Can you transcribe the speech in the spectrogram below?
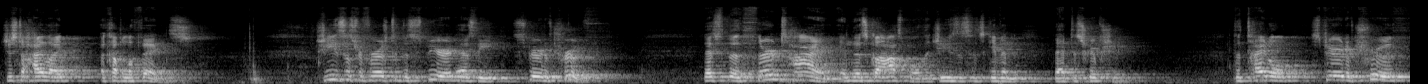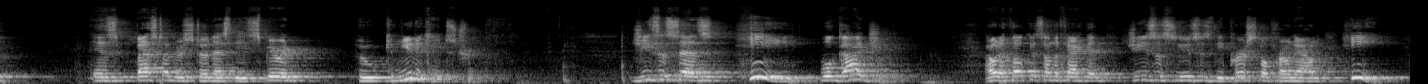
Just to highlight a couple of things. Jesus refers to the Spirit as the Spirit of truth. That's the third time in this gospel that Jesus has given that description. The title Spirit of Truth is best understood as the Spirit who communicates truth. Jesus says he will guide you. I want to focus on the fact that Jesus uses the personal pronoun he.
